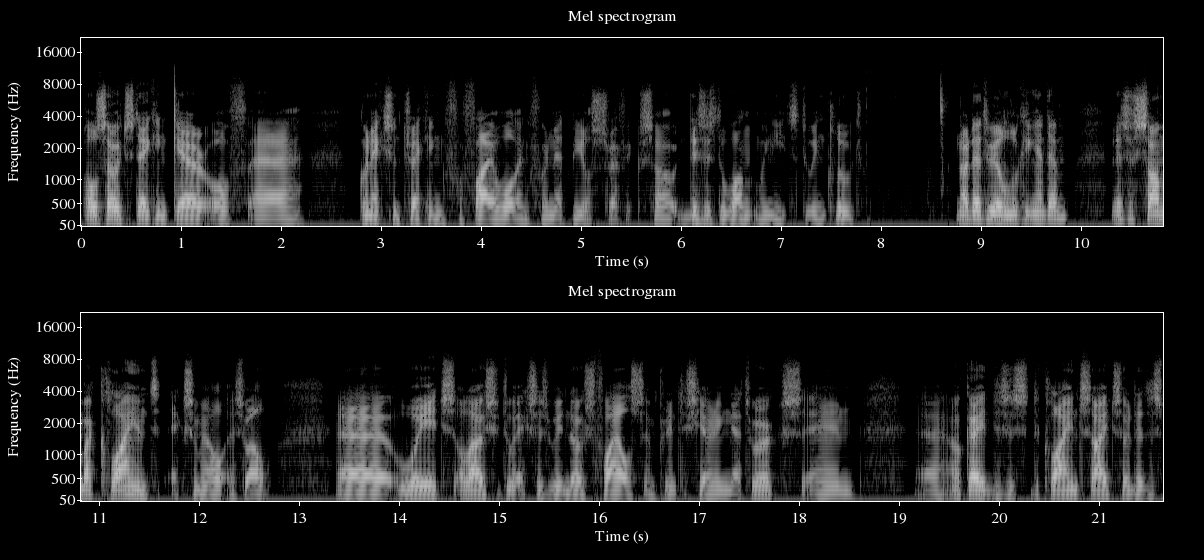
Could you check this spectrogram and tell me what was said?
Also it's taking care of uh, connection tracking for firewalling for NetBIOS traffic. So this is the one we need to include. Now that we are looking at them, there's a Samba client XML as well. Uh, which allows you to access Windows files and printer sharing networks and uh, okay, this is the client side, so that is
